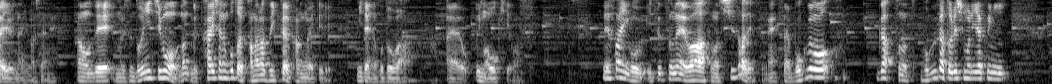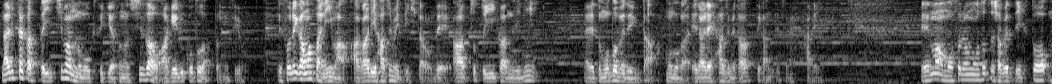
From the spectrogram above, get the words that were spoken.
えるようになりましたね。なので、別に土日もなんか会社のことは必ず1回考えてるみたいなことが、えー、今起きてます。で、最後5つ目は、その視座ですね。僕のが、その僕が取締役になりたかった一番の目的はその視座を上げることだったんですよ。で、それがまさに今上がり始めてきたので、あ、ちょっといい感じに、えー、と求めてみたものが得られ始めたって感じですね。はい。えー、まあもうそれもちょっと喋っていくと、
